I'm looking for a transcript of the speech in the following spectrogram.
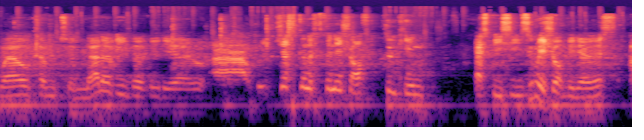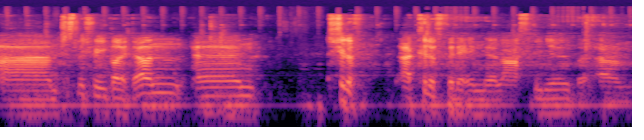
Welcome to another FIFA video. Uh, we're just gonna finish off Pukki SBC. It's gonna be a short video. This um, just literally got it done, and should have I could have fit it in the last video, but um,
